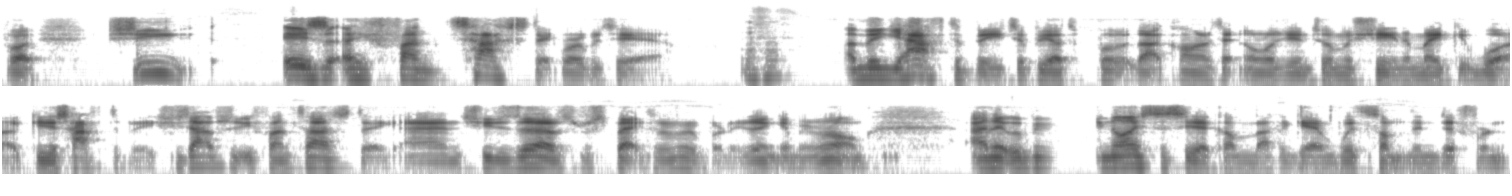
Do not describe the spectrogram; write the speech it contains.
but she is a fantastic roboteer. I mean, you have to be to be able to put that kind of technology into a machine and make it work. You just have to be. She's absolutely fantastic, and she deserves respect from everybody. Don't get me wrong. And it would be nice to see her come back again with something different.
